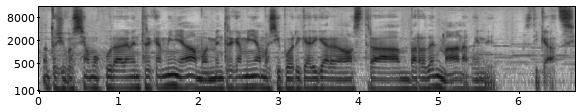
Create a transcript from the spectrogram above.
Tanto ci possiamo curare mentre camminiamo e mentre camminiamo si può ricaricare la nostra barra del mana, quindi sti cazzi.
